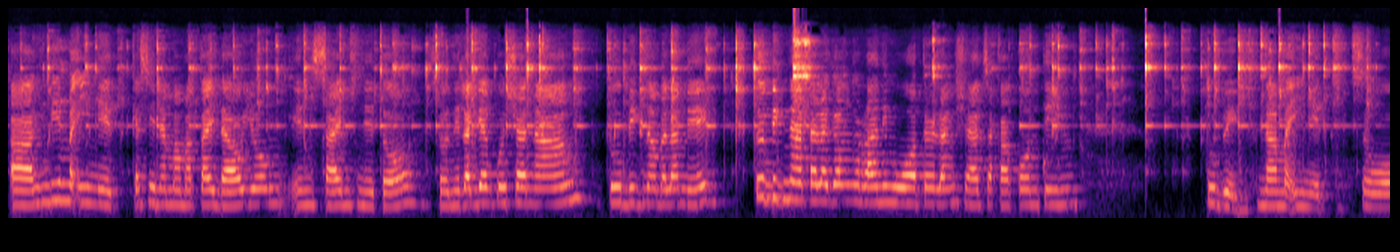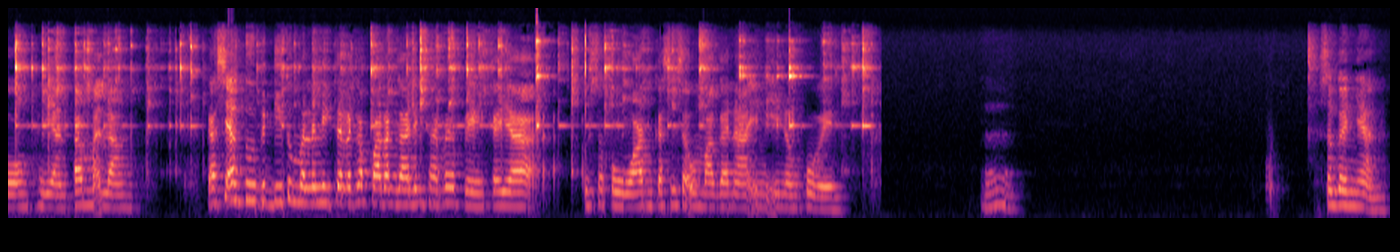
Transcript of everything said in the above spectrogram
Ah, hindi mainit kasi namamatay daw yung enzymes nito. So nilagyan ko siya ng tubig na malamig. Tubig na talagang running water lang siya at saka konting tubig na mainit. So, ayan, tama lang. Kasi ang tubig dito malamig talaga parang galing sa ref eh. Kaya gusto ko warm kasi sa umaga na iniinom ko eh. Mm. So, ganyan.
